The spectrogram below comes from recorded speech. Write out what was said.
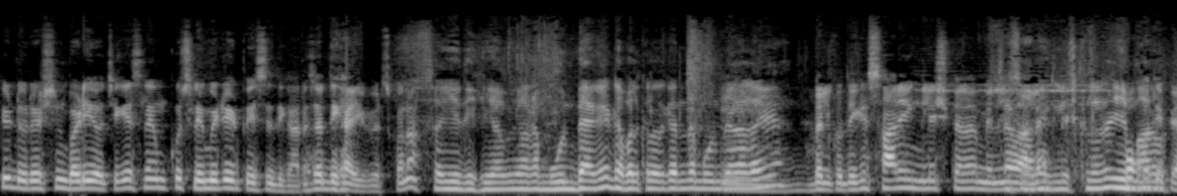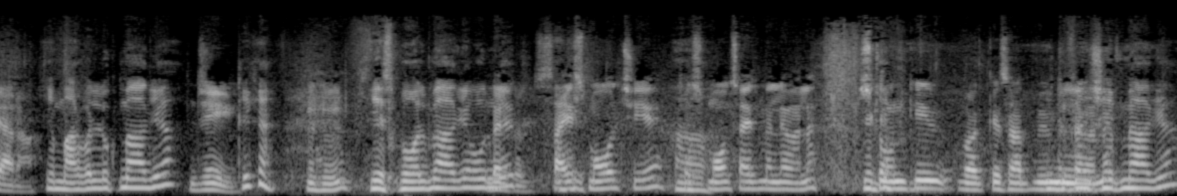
की ड्यूरेशन बड़ी हो चुकी है इसलिए हम कुछ लिमिटेड पीसेस दिखा रहे हैं। सर दिखाइए इसको ना। सही ये देखिए अभी हमारा मून बैग है डबल कलर के अंदर मून बैग आ गया है। बिल्कुल देखिए सारे इंग्लिश कलर मिलने वाले हैं। इंग्लिश कलर है। ये बहुत ही प्यारा। ये मार्बल लुक में आ गया। जी। ठीक है? हम्म, ये स्मॉल में आ गया मून बैग साइज़ स्मॉल चाहिए हाँ। तो स्मॉल साइज़ मिलने वाला। है स्टोन की वर्क के साथ भी मिलने डिफरेंट वाला। है शेप में आ गया?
